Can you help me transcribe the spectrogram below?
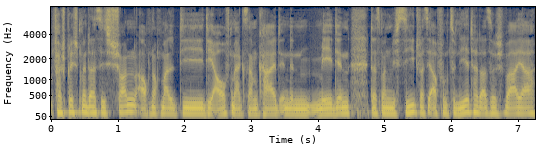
verspricht mir das ist schon auch nochmal die, die Aufmerksamkeit in den Medien, dass man mich sieht, was ja auch funktioniert hat. Also ich war ja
